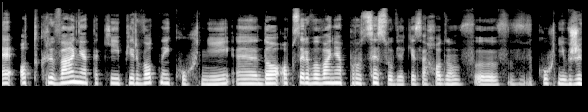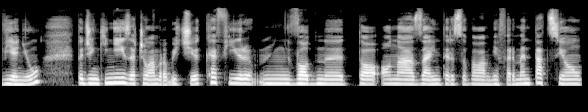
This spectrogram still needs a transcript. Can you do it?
e, odkrywania takiej pierwotnej kuchni, e, do obserwowania procesów, jakie zachodzą w, w, kuchni, w żywieniu. To dzięki niej zaczęłam robić kefir mm, wodny, to ona zainteresowała mnie fermentacją,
